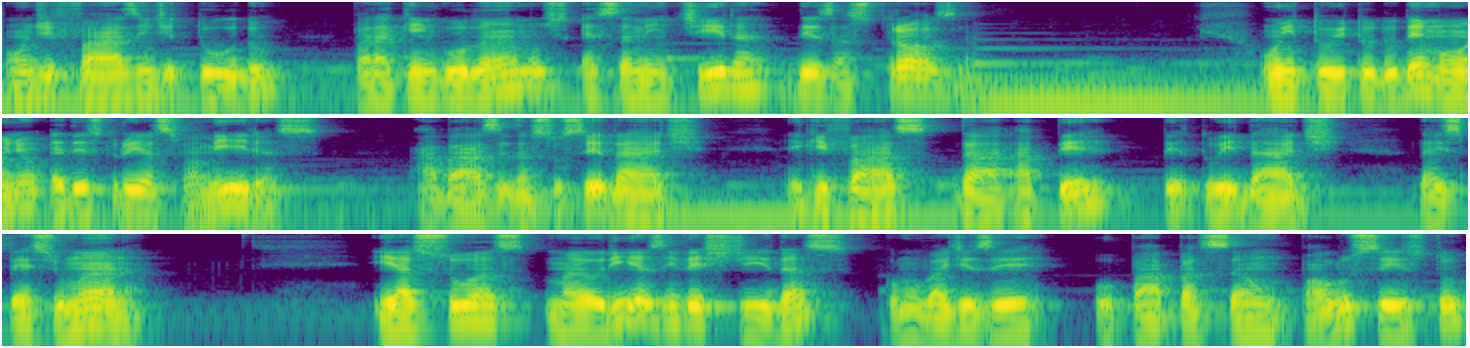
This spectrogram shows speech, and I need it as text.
onde fazem de tudo para que engulamos essa mentira desastrosa. O intuito do demônio é destruir as famílias, a base da sociedade, e que faz dar a perpetuidade da espécie humana e as suas maiorias investidas, como vai dizer o Papa São Paulo VI,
